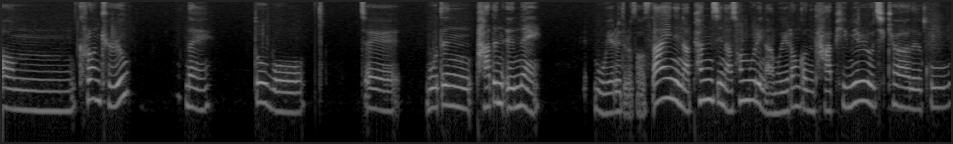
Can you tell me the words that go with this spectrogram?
음, 그런 교육 네. 또 뭐 이제 모든 받은 은혜 뭐 예를 들어서 사인이나 편지나 선물이나 뭐 이런 거는 다 비밀로 지켜야 되고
